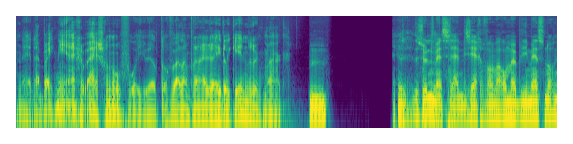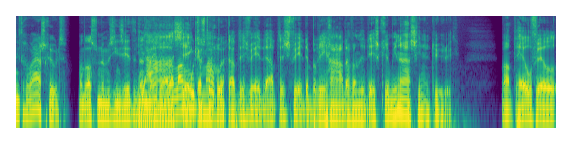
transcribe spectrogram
nee, daar ben ik niet eigenwijs genoeg voor. Je wilt toch wel een vrij redelijke indruk maken. Hm. Er, zullen mensen zijn die zeggen van, waarom hebben die mensen nog niet gewaarschuwd? Want als we hem zien zitten, dan ja, weten we al lang zeker, moeten maar stoppen. goed, dat is, weer, dat is weer de brigade van de discriminatie natuurlijk. Want heel veel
